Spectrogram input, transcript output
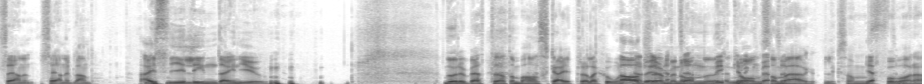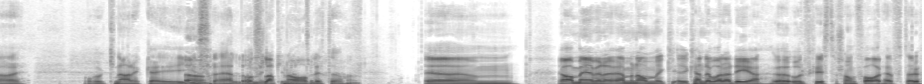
säger, han, säger han ibland. I see Linda in you. Då är det bättre att de bara har en Skype-relation Ja, kanske med någon, Mycket, någon mycket som är, liksom, får vara och knarka i Ja, Israel ja, och slappna av lite. Ehm, ja, men jag vet inte, jag menar, om, kan det vara det uh, Ulf Kristersson far efter?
